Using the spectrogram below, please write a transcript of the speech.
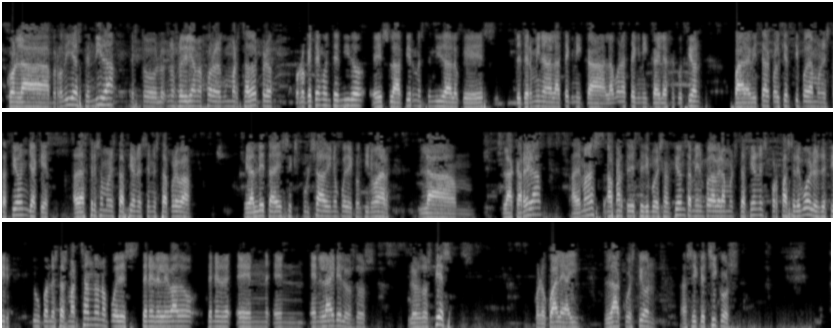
con la rodilla extendida. Esto nos lo diría mejor algún marchador, pero por lo que tengo entendido es la pierna extendida lo que es determina la técnica, la buena técnica y la ejecución para evitar cualquier tipo de amonestación, ya que a las tres amonestaciones en esta prueba el atleta es expulsado y no puede continuar la, la carrera. Además, aparte de este tipo de sanción, también puede haber amonestaciones por fase de vuelo, es decir, tú cuando estás marchando no puedes tener elevado, tener en, en, en el aire los dos, los dos pies. Con lo cual hay la cuestión. Así que chicos,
